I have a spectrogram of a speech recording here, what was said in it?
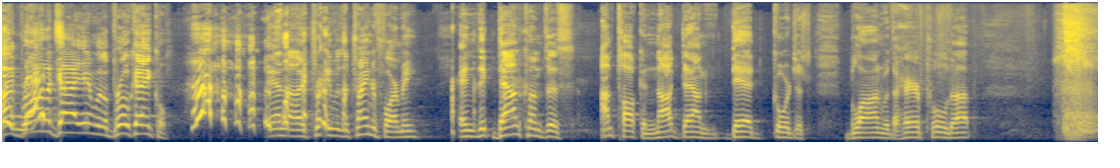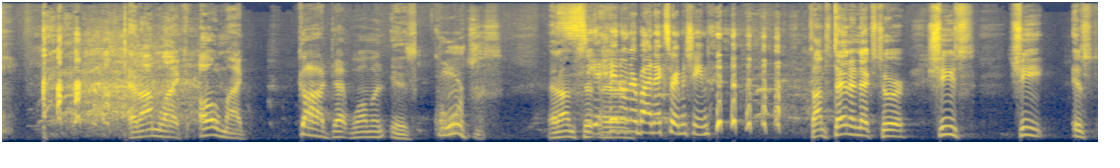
I brought a guy in with a broke ankle, and uh, it was a trainer for me. And the, down comes this. I'm talking knocked down, dead, gorgeous, blonde with the hair pulled up. and I'm like, oh my God, that woman is gorgeous. And I'm See, you sitting there. hit on her by an X-ray machine. So I'm standing next to her. She's she is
